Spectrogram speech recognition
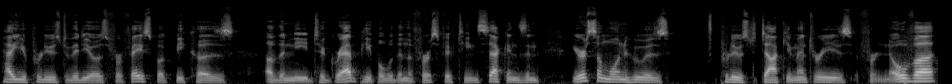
how you produced videos for facebook because of the need to grab people within the first 15 seconds. And you're someone who has produced documentaries for Nova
